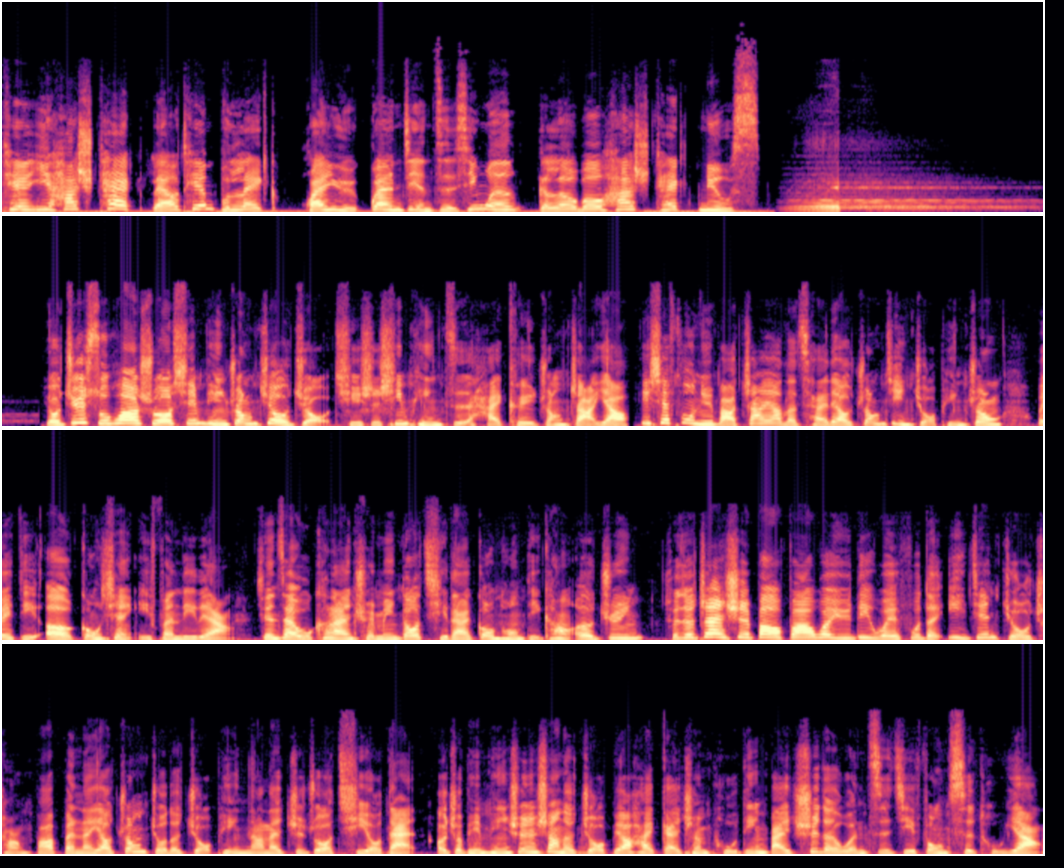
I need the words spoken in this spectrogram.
天一 hashtag 聊天不累，寰宇关键字新闻 global hashtag news。有句俗话说“新瓶装旧酒”，其实新瓶子还可以装炸药。一些妇女把炸药的材料装进酒瓶中，为抵俄贡献一份力量。现在乌克兰全民都起来，共同抵抗俄军。随着战事爆发，位于利维夫的一间酒厂把本来要装酒的酒瓶拿来制作汽油弹，而酒瓶瓶身上的酒标还改成“普丁白痴”的文字及讽刺图样。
